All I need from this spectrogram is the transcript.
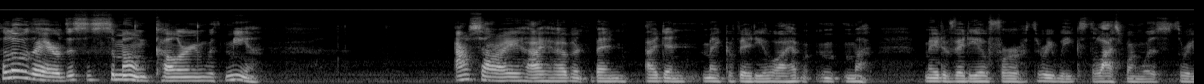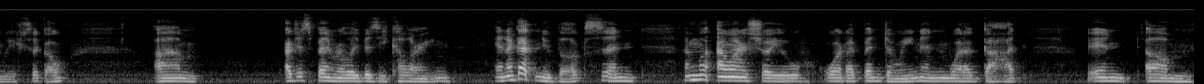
Hello there, this is Simone coloring with Mia. I'm sorry I haven't been, I didn't make a video. I haven't made a video for three weeks. The last one was three weeks ago. Um, I just been really busy coloring and I got new books and I'm, I want to show you what I've been doing and what I've got. And, um,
